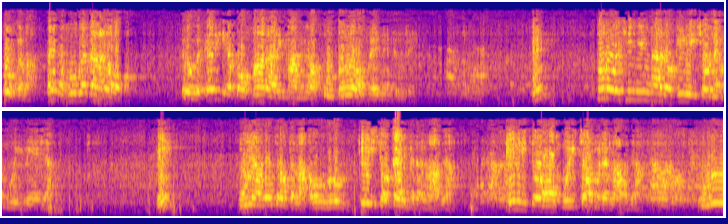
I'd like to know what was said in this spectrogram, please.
ဟုတ်ကလားအဲ့ဒါဟိုဘက်ကတော့ဟိုအဲ့ဒီအပေါ်မှားတာဒီမှာမျိုးဟိုတော့ရောက်ပဲနေတူတယ်ဟင်သူတို့ချင်းချင်းကတော့ကိလေသာနဲ့မွေပဲလားဟင် ဘုရားတော်ကြောက်တလားဟိုကိလေသာကြိုက်မလားဗျကိလေသာမွေကြောက်မလားဗျဟို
